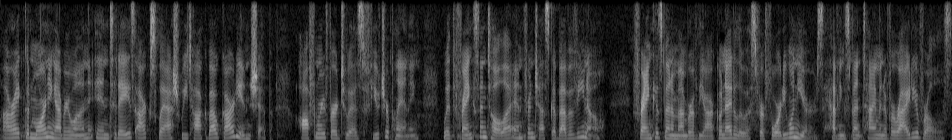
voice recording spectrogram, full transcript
All right, good morning, everyone. In today's Arc Splash, we talk about guardianship, often referred to as future planning, with Frank Santola and Francesca Bevavino. Frank has been a member of the Arc Oneida Lewis for 41 years, having spent time in a variety of roles,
